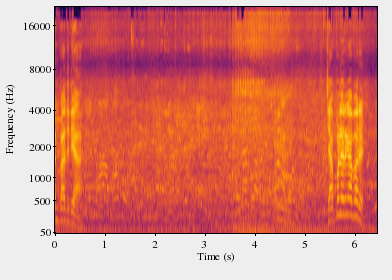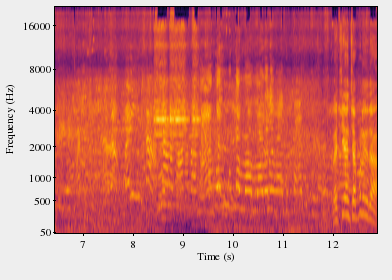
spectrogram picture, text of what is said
சாமி பார்த்துட்டியா? செப்பல் இருக்கா பாரு. லட்சியம் செப்பல் இருக்குதா?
